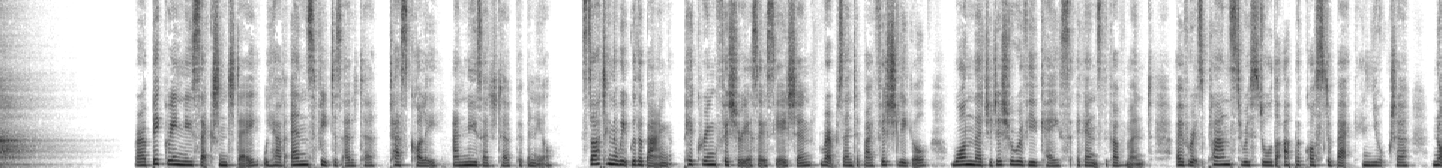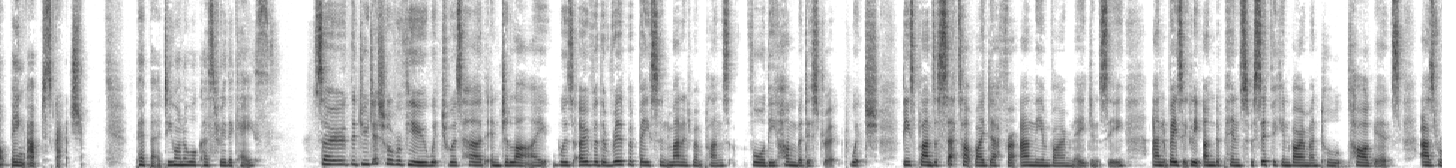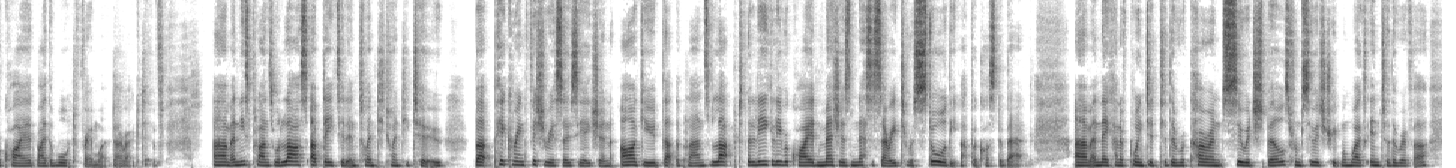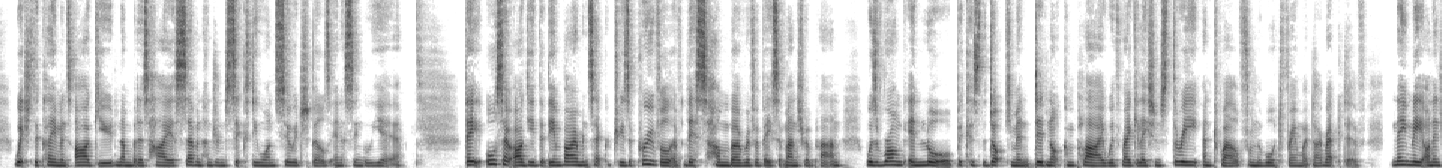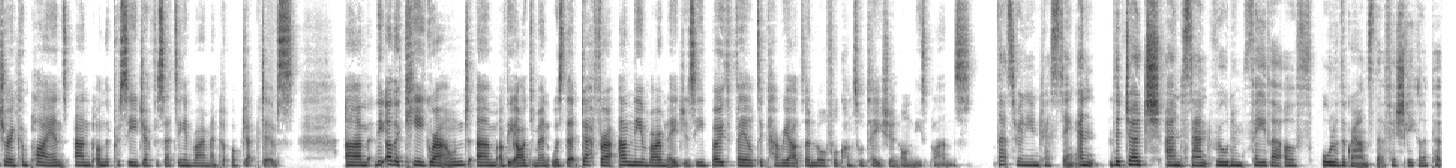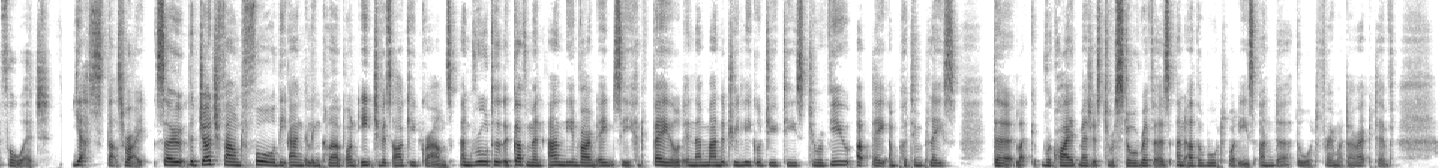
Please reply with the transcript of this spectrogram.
For our big green news section today, we have ENDS features editor Tess Colley and news editor Pippa Neal. Starting the week with a bang, Pickering Fishery Association, represented by Fish Legal, won their judicial review case against the government over its plans to restore the Upper Costa Beck in Yorkshire not being up to scratch. Pippa, do you want to walk us through the case? So, the judicial review, which was heard in July, was over the river basin management plans for the Humber district, which these plans are set up by DEFRA and the Environment Agency and basically underpin specific environmental targets as required by the Water Framework Directive. Um, and these plans were last updated in 2022, but Pickering Fishery Association argued that the plans lacked the legally required measures necessary to restore the Upper Costa Beck. Um, and they kind of pointed to the recurrent sewage spills from sewage treatment works into the river, which the claimants argued numbered as high as 761 sewage spills in a single year. They also argued that the Environment Secretary's approval of this Humber River Basin Management Plan was wrong in law because the document did not comply with Regulations 3 and 12 from the Water Framework Directive, namely on ensuring compliance and on the procedure for setting environmental objectives. Um, the other key ground um, of the argument was that DEFRA and the Environment Agency both failed to carry out a lawful consultation on these plans. That's really interesting. And the judge, I understand, ruled in favour of all of the grounds that Fish Legal had put forward. Yes, that's right. So the judge found for the angling club on each of its argued grounds and ruled that the government and the Environment Agency had failed in their mandatory legal duties to review, update, and put in place the like required measures to restore rivers and other water bodies under the Water Framework Directive.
